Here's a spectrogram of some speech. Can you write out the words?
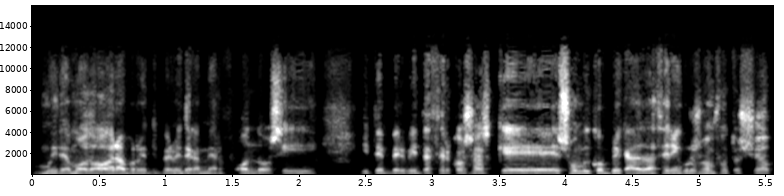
muy de moda ahora porque te permite cambiar fondos y, te permite hacer cosas que son muy complicadas de hacer incluso en Photoshop.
